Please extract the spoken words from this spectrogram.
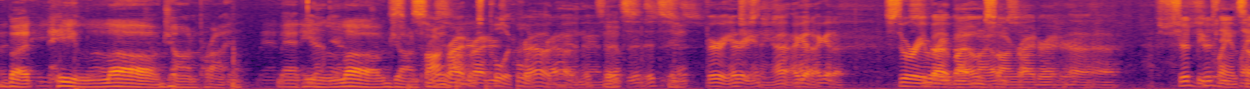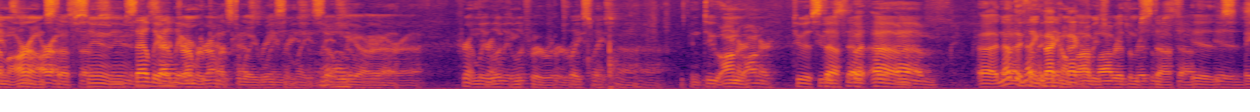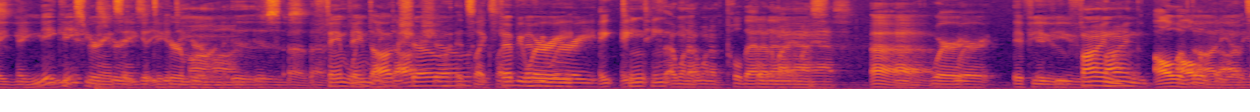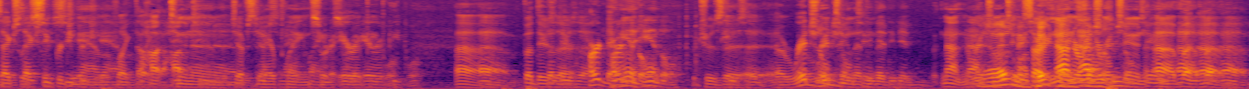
but he loved John Prine. Man, he loved John Prine. Songwriters pull a crowd, man. It's it's, it's very interesting. I, I got a story about my own songwriter. Uh, should be playing some of our own stuff soon. Sadly, our drummer passed away recently, so we are uh, currently looking for a replacement uh, who can do honor to his stuff. But um, uh, another thing back on Bobby's rhythm stuff is a unique experience that you get to hear him on is uh, the Family Dog Show. It's like February 18th. I want to pull that out of my ass. Uh, where if you find all of the audio, it's actually a super jam of like the Hot Tuna and the Jefferson Airplane sort of era people. Uh, but there's a hard to handle, which was a, a original tune that they did, not an original tune. Sorry, not an original tune, uh, but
